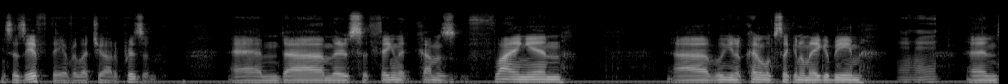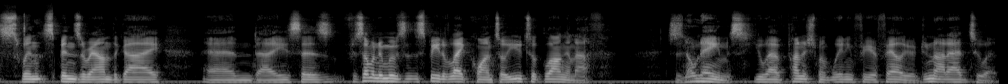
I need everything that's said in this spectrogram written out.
He says, If they ever let you out of prison. And um, there's a thing that comes flying in, uh, you know, kind of looks like an Omega beam, and swin- spins around the guy. And uh, he says, For someone who moves at the speed of light, Quanto, you took long enough. He says, No names. You have punishment waiting for your failure. Do not add to it.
